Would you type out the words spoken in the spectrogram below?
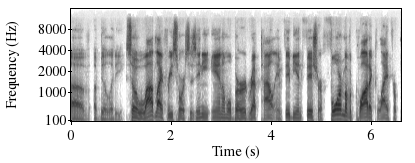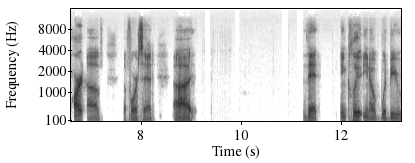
of ability. So, wildlife resources, any animal, bird, reptile, amphibian, fish, or form of aquatic life are part of the foresaid uh, that include, you know, would be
